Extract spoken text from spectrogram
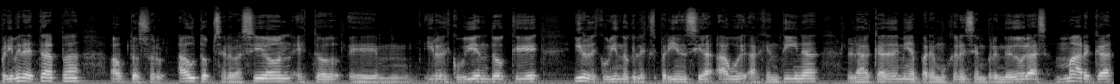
primera etapa, autoobservación, esto eh, ir descubriendo que ir descubriendo que la experiencia AWE Argentina, la Academia para Mujeres Emprendedoras, marca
